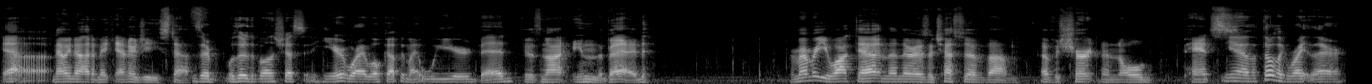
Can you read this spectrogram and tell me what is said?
Yeah. Uh, now we know how to make energy stuff. Is there was there the bonus chest in here where I woke up in my weird bed? It was not in the bed. Remember you walked out and then there was a chest of um of a shirt and old pants. Yeah, that was like right there.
